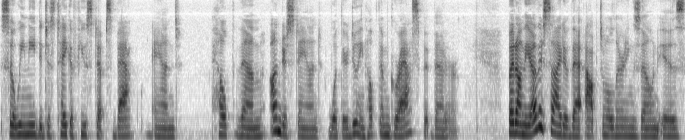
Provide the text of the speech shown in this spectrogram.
so we need to just take a few steps back and help them understand what they're doing, help them grasp it better. But on the other side of that optimal learning zone is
